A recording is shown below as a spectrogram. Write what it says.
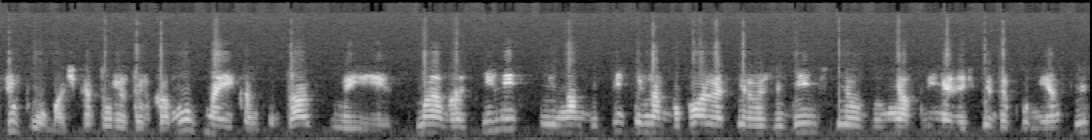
всю помощь, которую только нужно, и консультацию, и мы обратились, и нам действительно буквально первый же день все, у меня приняли все документы,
